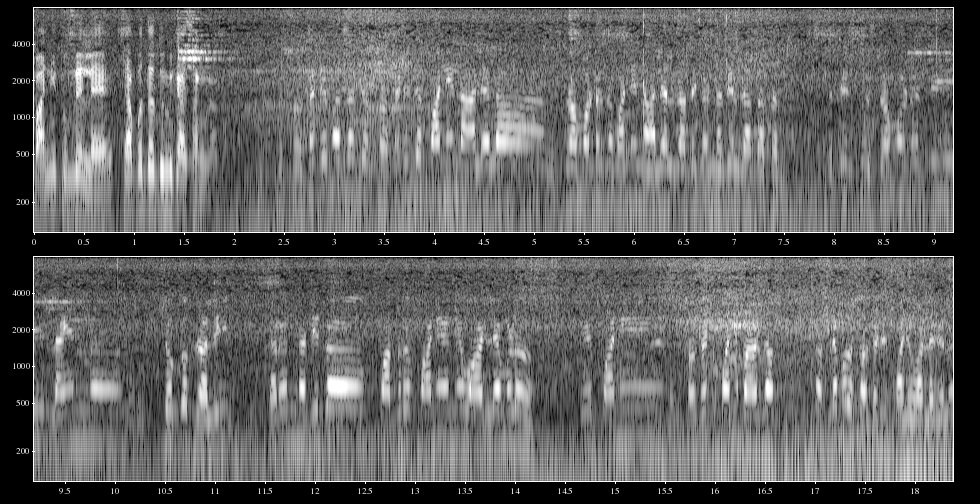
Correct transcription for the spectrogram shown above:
पाणी तुंबलेलं आहे त्याबद्दल तुम्ही काय सांगणार? तर सोसायटीमधलं जर सोसायटीचं पाणी नाल्याला स्ट्रॉम वॉटरचं पाणी नाल्याला जातं किंवा नदीला जात असेल तर ते स्ट्रॉम वॉटरची लाईन चोकअप झाली. कारण नदीचं पात्र पाण्याने वाढल्यामुळं ते पाणी सोसायटी पाणी बाहेर जात असल्यामुळं सोसायटीत पाणी वाढलं गेलं.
